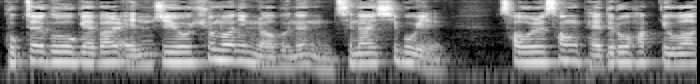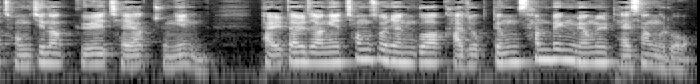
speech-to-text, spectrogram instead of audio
국제구호개발 NGO 휴먼인 러브는 지난 15일 서울 성 베드로 학교와 정진학교에 재학 중인 발달장애 청소년과 가족 등 300명을 대상으로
